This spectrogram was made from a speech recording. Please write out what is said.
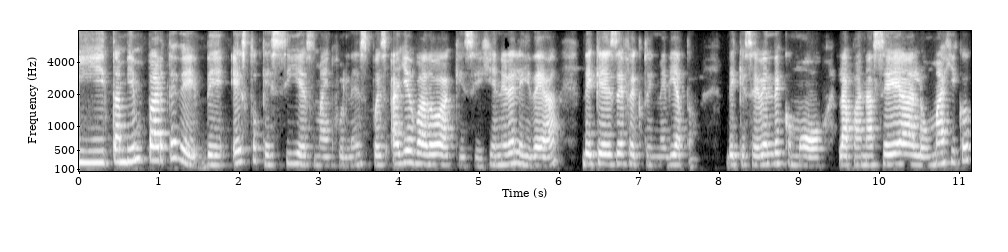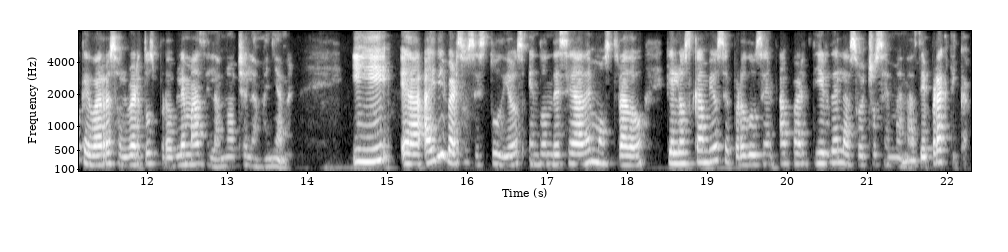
Y también parte de, esto que sí es mindfulness, pues ha llevado a que se genere la idea de que es de efecto inmediato, de que se vende como la panacea, lo mágico que va a resolver tus problemas de la noche a la mañana. Y eh, hay diversos estudios en donde se ha demostrado que los cambios se producen a partir de las ocho semanas de práctica.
